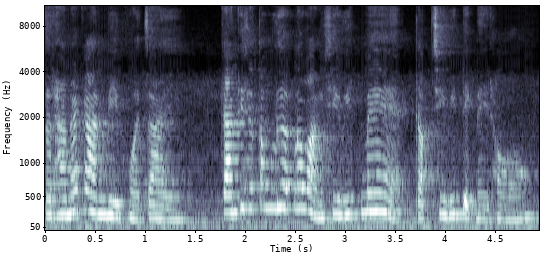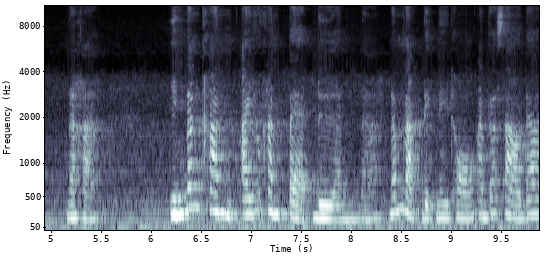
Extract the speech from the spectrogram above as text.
สถานการณ์บีบหัวใจ การที่จะต้องเลือกระหว่างชีวิตแม่กับชีวิตเด็กในท้องนะคะ หญิงตั้งครรภ์อายุครรภ์8เดือนนะ น้ำหนักเด็กในท้องอันตราซาวได้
